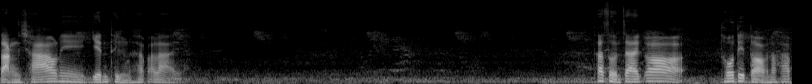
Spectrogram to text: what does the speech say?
สั่งเช้านี่เย็นถึงนะครับอะไหล่ถ้าสนใจก็โทรติดต่อนะครับ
